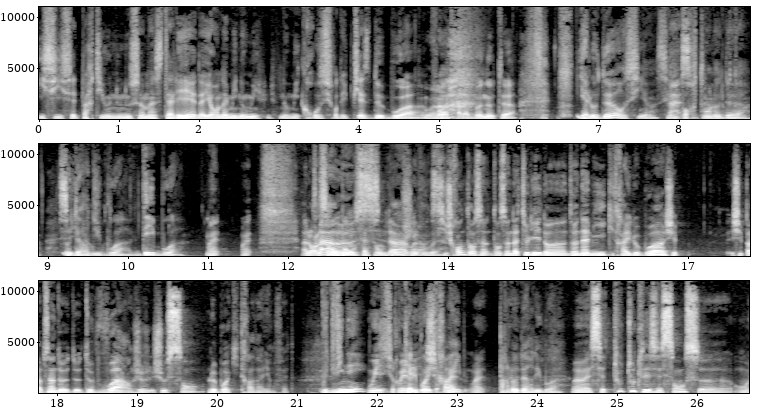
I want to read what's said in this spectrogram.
ici, cette partie où nous nous sommes installés. D'ailleurs, on a mis nos, mi- nos micros sur des pièces de bois hein, Voilà. pour être à la bonne hauteur. Il y a l'odeur aussi. Hein, c'est Ah, important c'est hyper l'odeur. L'odeur du important. bois, des bois. Ouais, ouais. Alors Ça là, sent bon, euh, ça sent là, bon chez voilà, vous, là. Si je rentre dans un, dans un atelier d'un d'un ami qui travaille le bois, j'ai j'ai pas besoin de, de, de voir, je, je sens le bois qui travaille en fait. Vous devinez Oui, sur oui, quel oui, bois il travaille ouais, par ouais. l'odeur du bois. Ouais, c'est tout- toutes les essences euh, ont,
